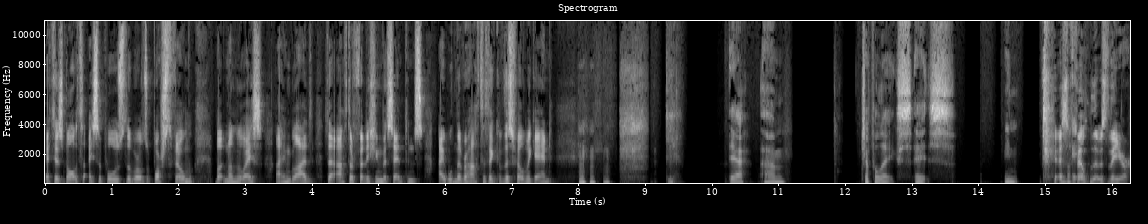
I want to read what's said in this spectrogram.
It is not, I suppose, the world's worst film, but nonetheless, I am glad that after finishing the sentence, I will never have to think of this film again. Yeah. Um, Triple X. It's, I mean, it's a film that was there.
